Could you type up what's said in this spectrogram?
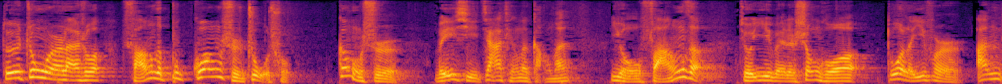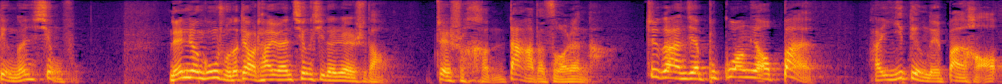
对于中国人来说，房子不光是住处，更是维系家庭的港湾。有房子就意味着生活多了一份安定跟幸福。廉政公署的调查员清晰地认识到，这是很大的责任呐。这个案件不光要办，还一定得办好，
